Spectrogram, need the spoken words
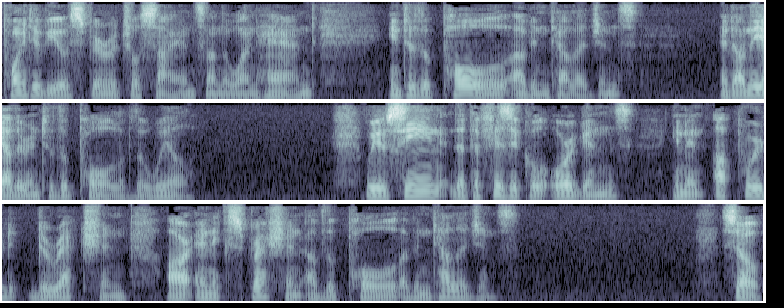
point of view of spiritual science on the one hand into the pole of intelligence, and on the other into the pole of the will. We have seen that the physical organs, in an upward direction, are an expression of the pole of intelligence. So,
